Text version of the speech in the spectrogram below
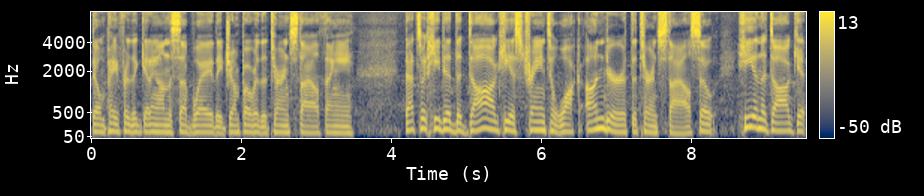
don't pay for the getting on the subway. They jump over the turnstile thingy. That's what he did. The dog he is trained to walk under the turnstile. So he and the dog get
